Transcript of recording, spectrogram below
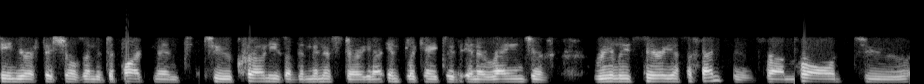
senior officials in the department to cronies of the minister, you know, implicated in a range of really serious offenses from fraud to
